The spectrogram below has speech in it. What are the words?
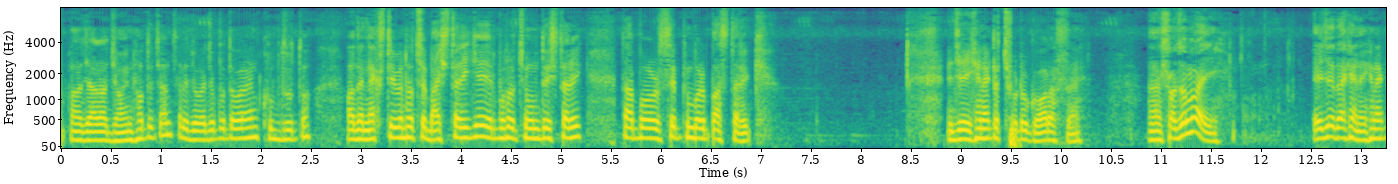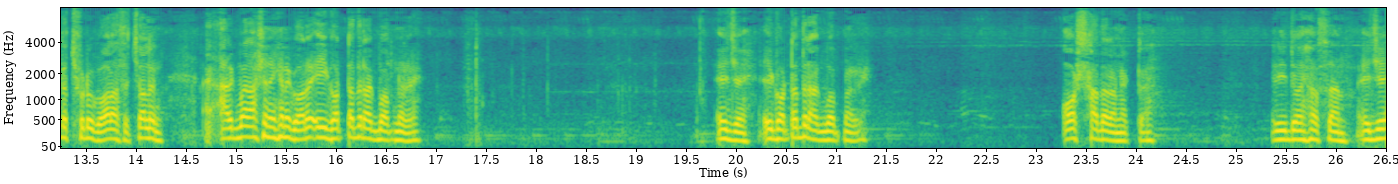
আপনারা যারা জয়েন হতে চান, তাহলে যোগাযোগ করতে পারেন খুব দ্রুত। আমাদের নেক্সট ইভেন্ট হচ্ছে বাইশ তারিখে, এরপর হচ্ছে উনত্রিশ তারিখ, তারপর সেপ্টেম্বরের পাঁচ তারিখ। যে এখানে একটা ছোট ঘর আছে। সজল ভাই এই যে দেখেন, এখানে একটা ছোট ঘর আছে, চলেন। আরেকবার আসেন এখানে ঘরে, এই ঘরটাতে রাখব আপনারে। এই যে, এই ঘরটাতে রাখব আপনারে। অসাধারণ একটা। হৃদয় হাসান, এই যে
